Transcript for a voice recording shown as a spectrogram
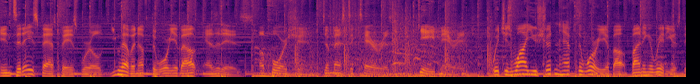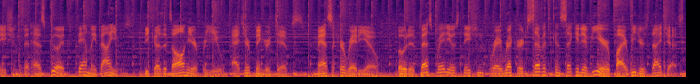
In today's fast paced world, you have enough to worry about as it is abortion, domestic terrorism, gay marriage. Which is why you shouldn't have to worry about finding a radio station that has good family values. Because it's all here for you at your fingertips. Massacre Radio, voted best radio station for a record seventh consecutive year by Reader's Digest.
